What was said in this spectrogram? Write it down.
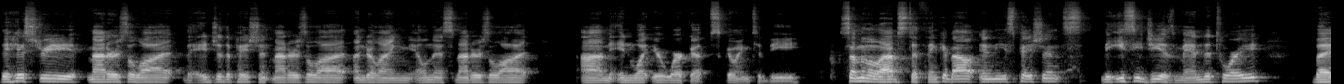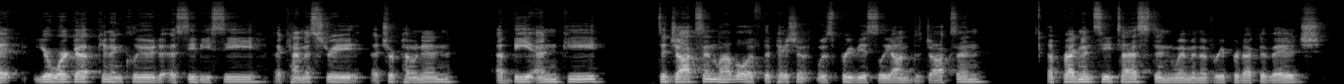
the history matters a lot, the age of the patient matters a lot, underlying illness matters a lot um, in what your workup's going to be. Some of the labs to think about in these patients, the ECG is mandatory, but your workup can include a CBC, a chemistry, a troponin, a BNP, digoxin level if the patient was previously on digoxin, a pregnancy test in women of reproductive age,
